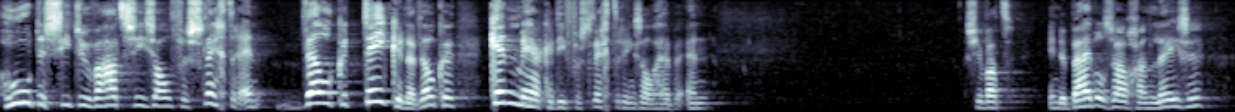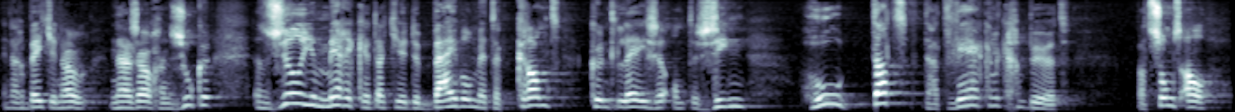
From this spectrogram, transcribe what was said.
hoe de situatie zal verslechteren en welke tekenen, welke kenmerken die verslechtering zal hebben. En als je wat in de Bijbel zou gaan lezen en daar een beetje nou naar zou gaan zoeken, dan zul je merken dat je de Bijbel met de krant kunt lezen om te zien hoe dat daadwerkelijk gebeurt. Wat soms al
